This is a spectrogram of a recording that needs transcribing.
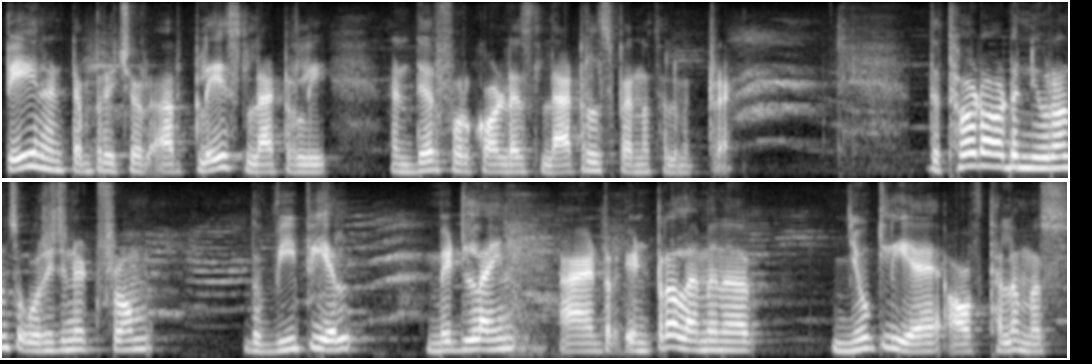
pain and temperature are placed laterally and therefore called as lateral spinothalamic tract. The third order neurons originate from the VPL, midline, and intralaminar nuclei of thalamus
